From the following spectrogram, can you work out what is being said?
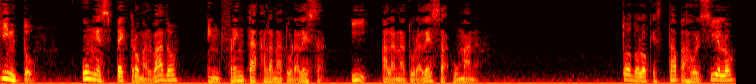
Quinto, un espectro malvado enfrenta a la naturaleza y a la naturaleza humana. Todo lo que está bajo el cielo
